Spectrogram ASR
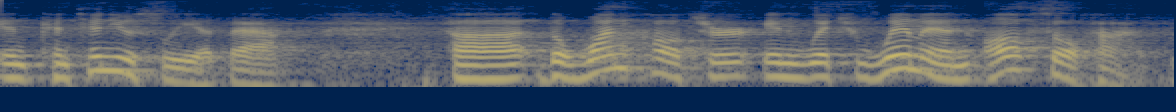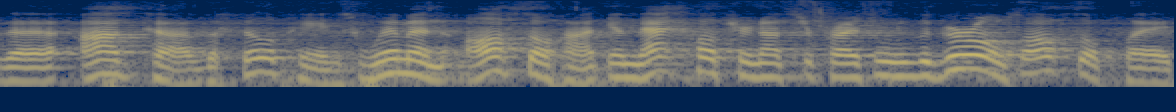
in, continuously at that. Uh, the one culture in which women also hunt, the Agta of the Philippines, women also hunt. In that culture, not surprisingly, the girls also played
